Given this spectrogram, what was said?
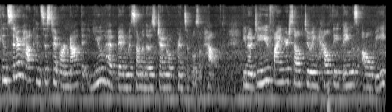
consider how consistent or not that you have been with some of those general principles of health. You know, do you find yourself doing healthy things all week,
